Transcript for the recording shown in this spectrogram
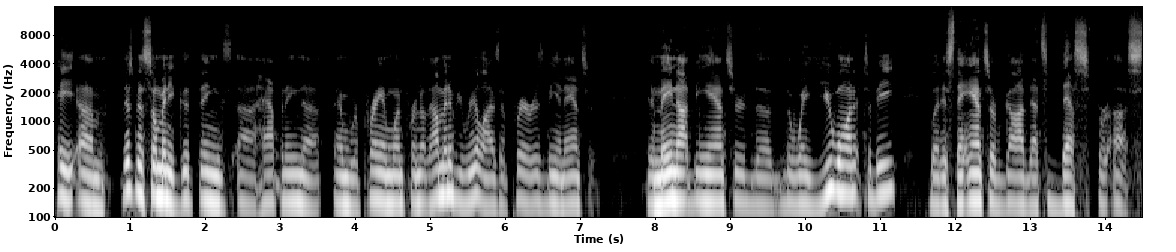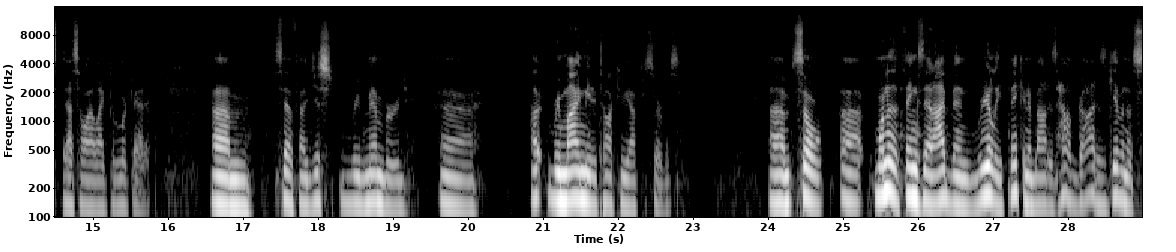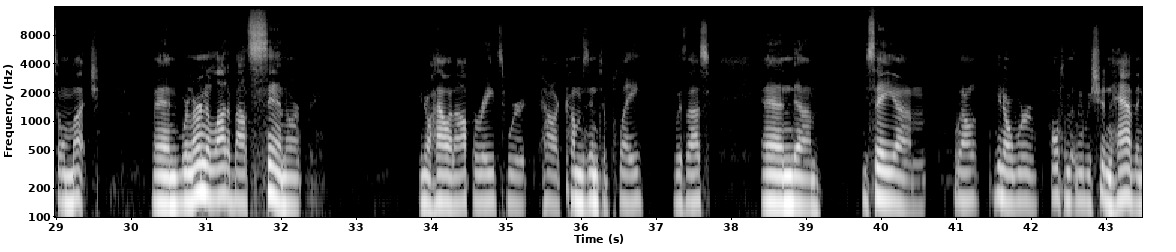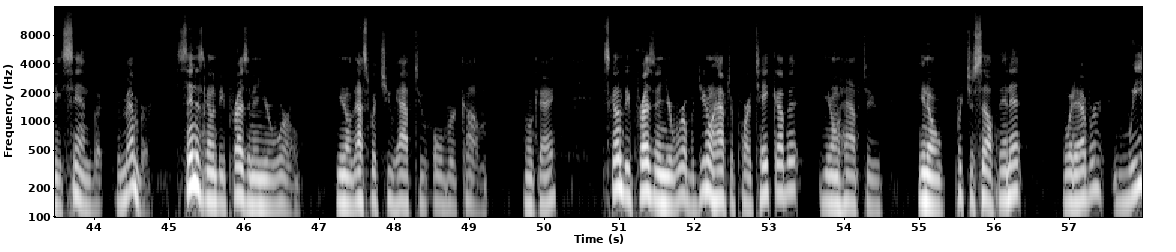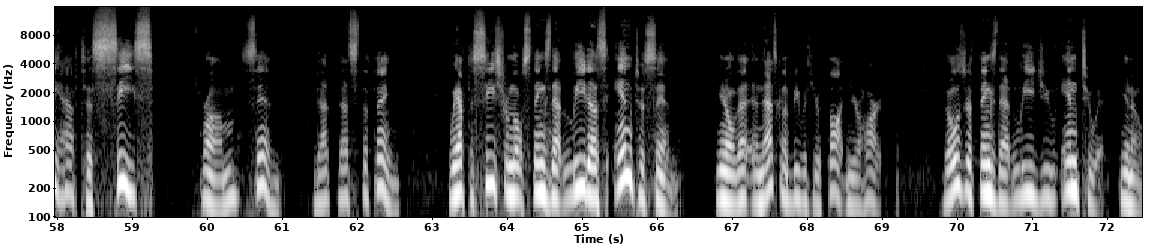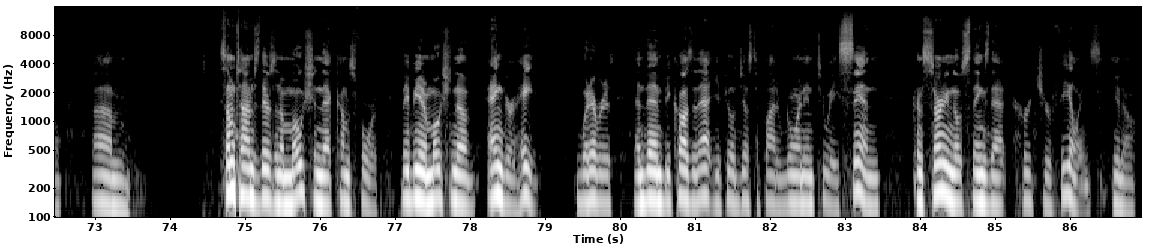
Hey, um, there's been so many good things uh, happening, uh, and we're praying one for another. How many of you realize that prayer is being answered? It may not be answered the, the way you want it to be, but it's the answer of God that's best for us. That's how I like to look at it. Um, Seth, I just remembered. Uh, uh, remind me to talk to you after service. Um, so, uh, one of the things that I've been really thinking about is how God has given us so much. And we're learning a lot about sin, aren't we? You know, how it operates, where how it comes into play with us. And um, you say, um, well, you know, we're ultimately we shouldn't have any sin, but remember, sin is going to be present in your world. You know, that's what you have to overcome. Okay? It's going to be present in your world, but you don't have to partake of it. You don't have to, you know, put yourself in it, whatever. We have to cease from sin. That that's the thing. We have to cease from those things that lead us into sin. You know, that and that's going to be with your thought and your heart. Those are things that lead you into it, you know. Um, sometimes there's an emotion that comes forth. Maybe an emotion of anger, hate, whatever it is. And then because of that, you feel justified of going into a sin concerning those things that hurt your feelings, you know.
